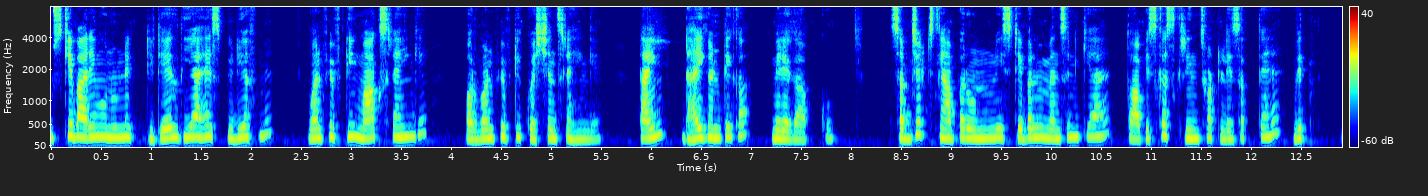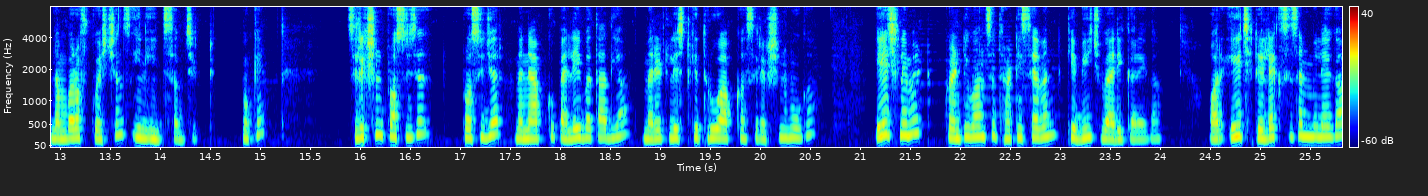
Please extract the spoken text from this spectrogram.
उसके बारे में उन्होंने डिटेल दिया है इस पी में। 150 मार्क्स रहेंगे और 150 क्वेश्चंस रहेंगे। टाइम ढाई घंटे का मिलेगा आपको। सब्जेक्ट्स यहाँ पर उन्होंने इस टेबल में मेंशन किया है तो आप इसका स्क्रीनशॉट ले सकते हैं with number of questions in each subject okay selection procedure procedure मैंने आपको पहले ही बता दिया मेरिट लिस्ट के थ्रू आपका सिलेक्शन होगा। एज लिमिट 21 से 37 के बीच वेरी करेगा और एज रिलैक्सेशन मिलेगा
